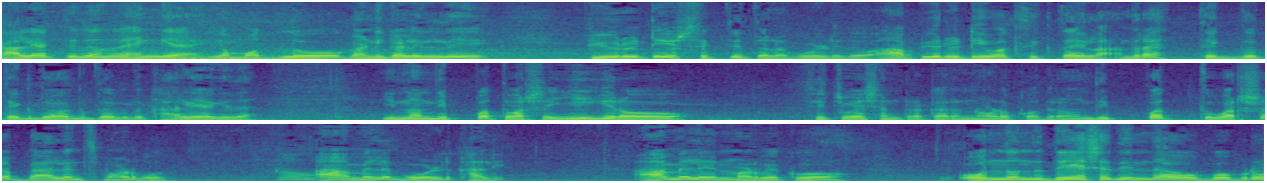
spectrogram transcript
ಖಾಲಿ ಆಗ್ತಿದೆ ಅಂದರೆ ಹೆಂಗೆ? ಈಗ ಮೊದಲು ಗಣಿಗಳಲ್ಲಿ ಪ್ಯೂರಿಟಿ ಎಷ್ಟು ಸಿಗ್ತಿತ್ತಲ್ಲ ಗೋಲ್ಡ್ ಇದು ಆ ಪ್ಯೂರಿಟಿ ಇವಾಗ ಸಿಗ್ತಾ ಇಲ್ಲ. ಅಂದರೆ ತೆಗೆದು ತೆಗೆದು ಅಗ್ದು ತೆಗೆದು ಖಾಲಿಯಾಗಿದೆ ಇನ್ನೊಂದು ಇಪ್ಪತ್ತು ವರ್ಷ ಈಗಿರೋ ಸಿಚುವೇಶನ್ ಪ್ರಕಾರ ನೋಡೋಕೆ ಹೋದ್ರೆ ಒಂದು ಇಪ್ಪತ್ತು ವರ್ಷ ಬ್ಯಾಲೆನ್ಸ್ ಮಾಡ್ಬೋದು. ಆಮೇಲೆ ಗೋಲ್ಡ್ ಖಾಲಿ. ಆಮೇಲೆ ಏನು ಮಾಡಬೇಕು? ಒಂದೊಂದು ದೇಶದಿಂದ ಒಬ್ಬೊಬ್ಬರು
